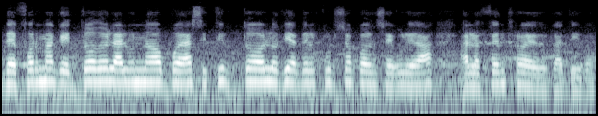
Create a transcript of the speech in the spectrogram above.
de forma que todo el alumnado pueda asistir todos los días del curso con seguridad a los centros educativos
